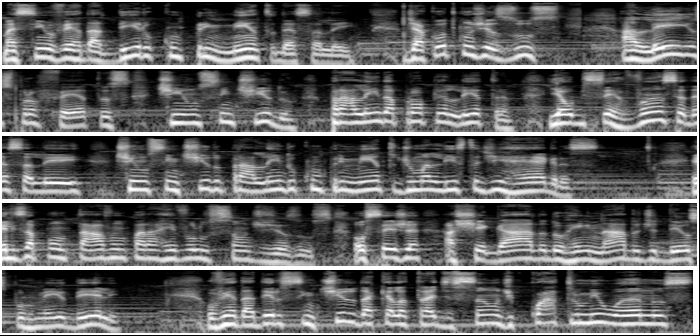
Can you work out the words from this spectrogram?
mas sim o verdadeiro cumprimento dessa lei. De acordo com Jesus, a lei e os profetas tinham um sentido para além da própria letra, e a observância dessa lei tinha um sentido para além do cumprimento de uma lista de regras. Eles apontavam para a revolução de Jesus, ou seja, a chegada do reinado de Deus por meio dele. O verdadeiro sentido daquela tradição de quatro mil anos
